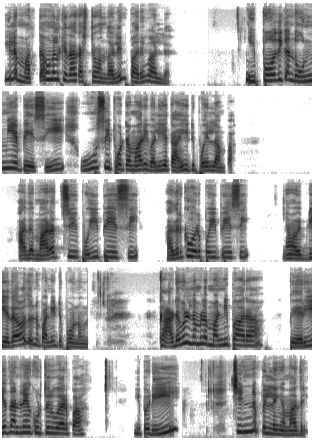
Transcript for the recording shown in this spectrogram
இல்லை மற்றவங்களுக்கு ஏதாவது கஷ்டம் வந்தாலும் பரவாயில்ல. இப்போதைக்கு அந்த உண்மையை பேசி ஊசி போட்ட மாதிரி வழியை தாங்கிட்டு போயிடலாம்ப்பா. அதை மறைச்சி பொய் பேசி அதற்கு ஒரு பொய் பேசி நம்ம இப்படி ஏதாவது ஒன்று பண்ணிட்டு போனோம் கடவுள் நம்மளை மன்னிப்பாரா? பெரிய தண்டனையை கொடுத்துருவாருப்பா. இப்படி சின்ன பிள்ளைங்க மாதிரி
